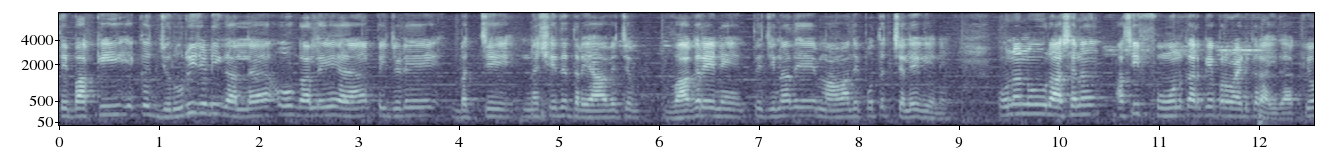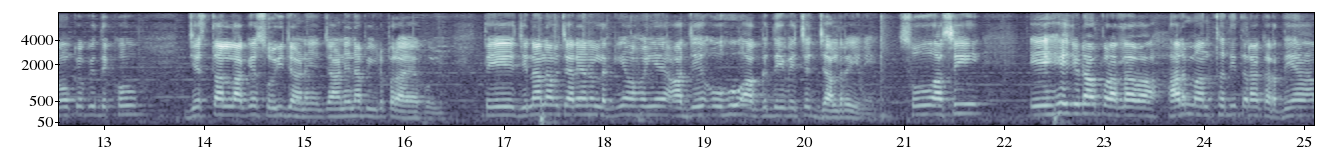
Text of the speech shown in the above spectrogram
ਤੇ ਬਾਕੀ ਇੱਕ ਜ਼ਰੂਰੀ ਜਿਹੜੀ ਗੱਲ ਹੈ, ਉਹ ਗੱਲ ਇਹ ਹੈ ਵੀ ਜਿਹੜੇ ਬੱਚੇ ਨਸ਼ੇ ਦੇ ਦਰਿਆ ਵਿੱਚ ਵਗ ਰਹੇ ਨੇ ਤੇ ਜਿਨ੍ਹਾਂ ਦੇ ਮਾਵਾਂ ਦੇ ਪੁੱਤ ਚਲੇ ਗਏ ਨੇ, ਉਹਨਾਂ ਨੂੰ ਰਾਸ਼ਨ ਅਸੀਂ ਫੋਨ ਕਰਕੇ ਪ੍ਰੋਵਾਈਡ ਕਰਾਈਦਾ। ਕਿਉਂ? ਕਿਉਂਕਿ ਦੇਖੋ, ਜਿਸ ਤਨ ਲਾਗੇ ਸੋਈ ਜਾਣੇ ਜਾਣੇ ਨਾ ਪੀੜ ਪਰਾਇਆ ਕੋਈ। ਤੇ ਜਿਨ੍ਹਾਂ ਨਾਲ ਵਿਚਾਰਿਆਂ ਨਾਲ ਲੱਗੀਆਂ ਹੋਈਆਂ, ਅੱਜ ਉਹ ਅੱਗ ਦੇ ਵਿੱਚ ਜਲ ਰਹੇ ਨੇ। ਸੋ ਅਸੀਂ ਇਹ ਜਿਹੜਾ ਉਪਰਾਲਾ ਵਾ, ਹਰ ਮੰਥ ਦੀ ਤਰ੍ਹਾਂ ਕਰਦੇ ਆ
